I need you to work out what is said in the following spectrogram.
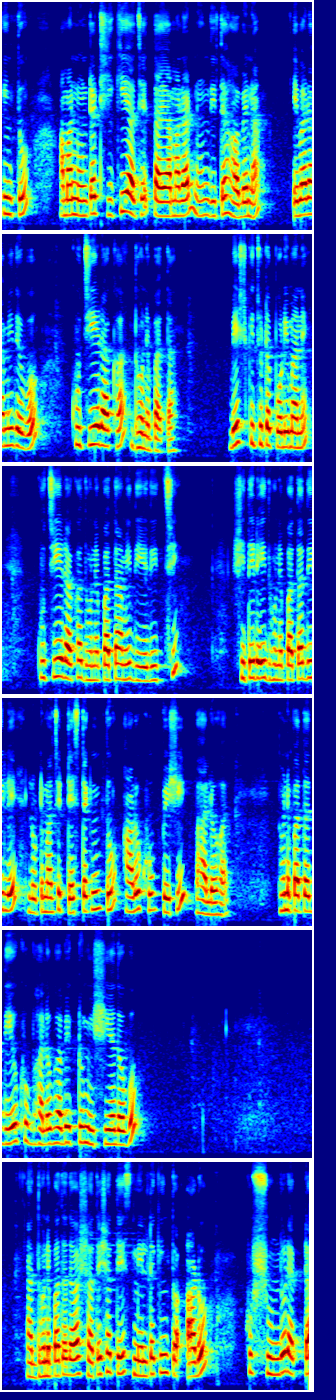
কিন্তু আমার নুনটা ঠিকই আছে, তাই আমার আর নুন দিতে হবে না। এবার আমি দেব কুচিয়ে রাখা ধনে পাতা। বেশ কিছুটা পরিমাণে কুচিয়ে রাখা ধনে পাতা আমি দিয়ে দিচ্ছি। শীতের এই ধনে পাতা দিলে লোটে মাছের টেস্টটা কিন্তু আরও খুব বেশি ভালো হয়। ধনে পাতা দিয়েও খুব ভালোভাবে একটু মিশিয়ে দেবো। আর ধনে পাতা দেওয়ার সাথে সাথে স্মেলটা কিন্তু আরও খুব সুন্দর একটা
